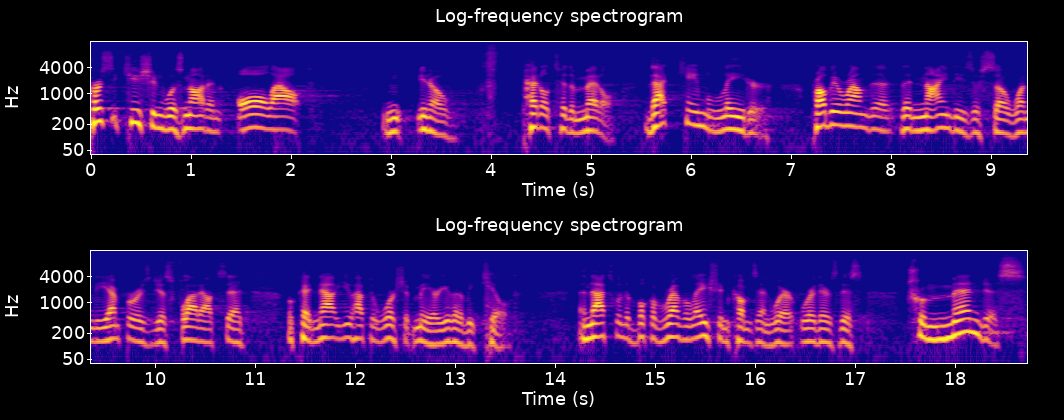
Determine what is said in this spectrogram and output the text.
persecution was not an all out, you know, pedal to the metal. That came later, probably around the, the 90s or so, when the emperors just flat out said, okay, now you have to worship me or you're going to be killed. And that's when the book of Revelation comes in, where, where there's this tremendous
